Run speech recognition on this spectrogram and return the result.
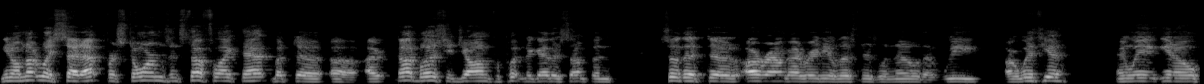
you know, I'm not really set up for storms and stuff like that, but uh, uh, I, God bless you, John, for putting together something so that uh, our Round Guy Radio listeners will know that we are with you, and we, you know,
